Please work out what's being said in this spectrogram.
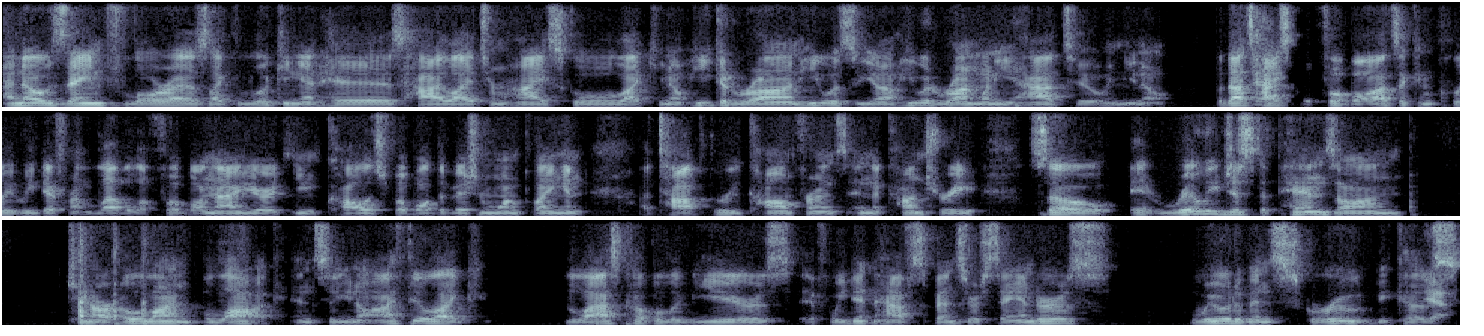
I know Zane Flores, like looking at his highlights from high school, like, you know, he could run. He was, you know, he would run when he had to. And, you know, but that's yeah. high school football. That's a completely different level of football. Now you're in college football division one playing in a top three conference in the country. So it really just depends on can our O line block? And so, you know, I feel like the last couple of years, if we didn't have Spencer Sanders, we would have been screwed because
